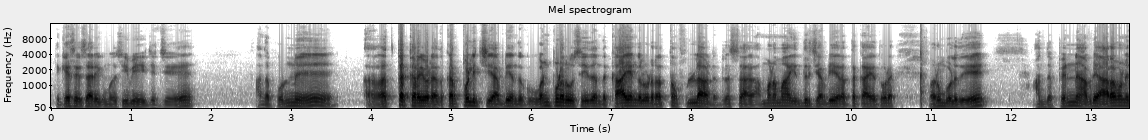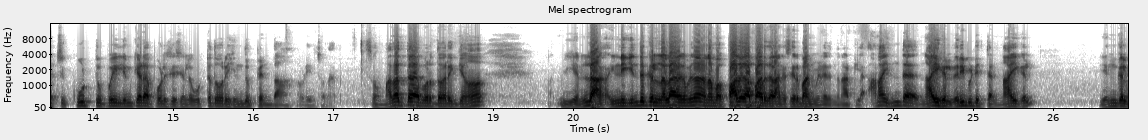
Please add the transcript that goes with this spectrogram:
இந்த கேஸை விசாரிக்கும் போது சிபிஐ ஜட்ஜு அந்த பொண்ணு ரத்த கரையோட அதை கற்பழிச்சு அப்படியே அந்த வன்புணர்வு செய்து அந்த காயங்களோட ரத்தம் ஃபுல்லாக ட்ரெஸ் அம்மனமாக எந்திரிச்சு அப்படியே ரத்த காயத்தோட வரும்பொழுது அந்த பெண்ணை அப்படியே அரவணைச்சு கூட்டு போய் லிம்கேடா போலீஸ் ஸ்டேஷனில் விட்டது ஒரு ஹிந்து பெண் தான் அப்படின்னு சொன்னார். ஸோ மதத்தை பொறுத்த வரைக்கும் எல்லாம் இன்னைக்கு இந்துக்கள் நல்லா இருக்க தான் நம்ம பாதுகாப்பாக இருக்கிறாங்க சிறுபான்மையினர் இந்த நாட்டில். ஆனால் இந்த நாய்கள் வெறிபிடித்த நாய்கள் எங்கள்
